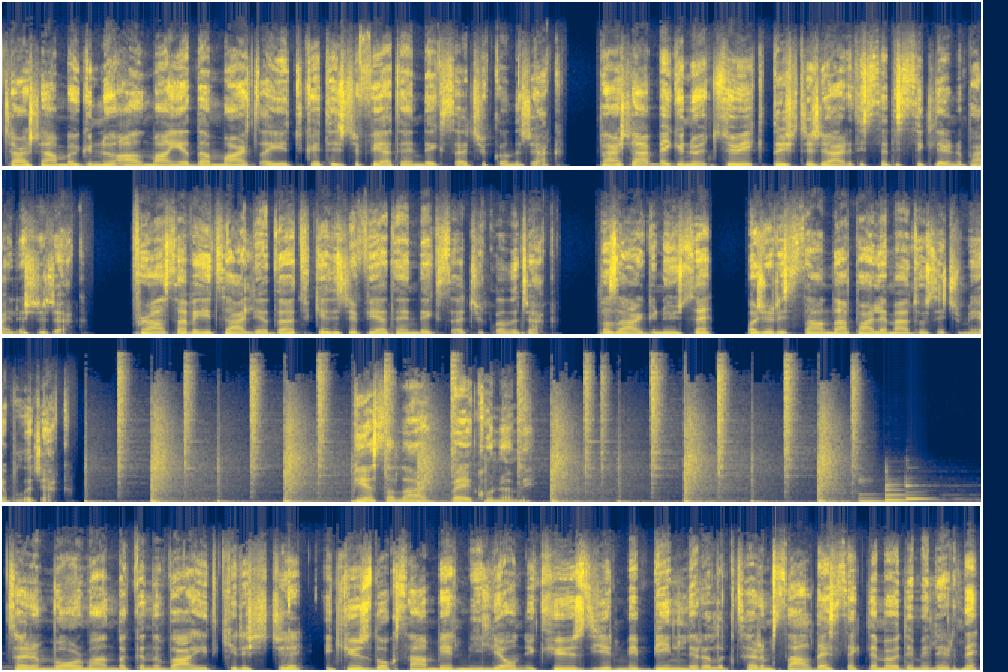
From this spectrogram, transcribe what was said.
Çarşamba günü Almanya'da Mart ayı tüketici fiyat endeksi açıklanacak. Perşembe günü TÜİK dış ticaret istatistiklerini paylaşacak. Fransa ve İtalya'da tüketici fiyat endeksi açıklanacak. Pazar günü ise Macaristan'da parlamento seçimi yapılacak. Piyasalar ve ekonomi Tarım ve Orman Bakanı Vahit Kirişçi, 291 milyon 220 bin liralık tarımsal destekleme ödemelerini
